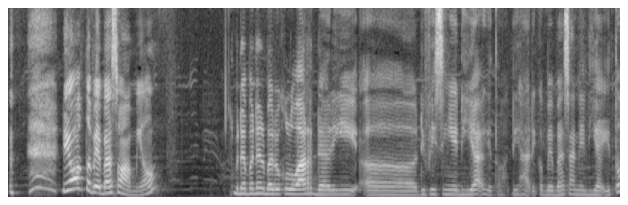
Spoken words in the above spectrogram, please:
dia waktu bebas wamil, benar-benar baru keluar dari uh, divisinya dia gitu, di hari kebebasannya dia itu,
